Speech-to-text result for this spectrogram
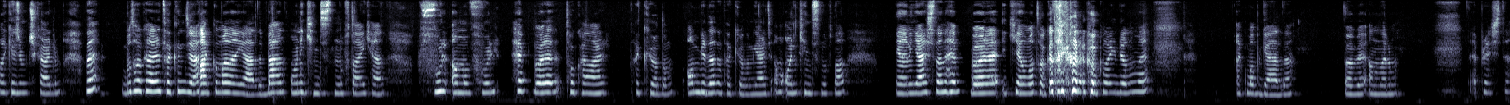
makyajımı çıkardım. Ve bu tokaları takınca aklıma ne geldi? Ben 12. sınıftayken full ama full hep böyle tokalar takıyordum. 11'de de takıyordum gerçi ama 12. sınıfta yani gerçekten hep böyle iki yanıma toka takarak okula gidiyordum ve aklıma bu geldi. Böyle bir anlarım depreşti.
